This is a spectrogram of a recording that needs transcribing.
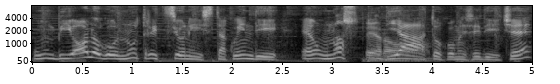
un biologo nutrizionista, quindi è uno però- studiato, come si dice,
